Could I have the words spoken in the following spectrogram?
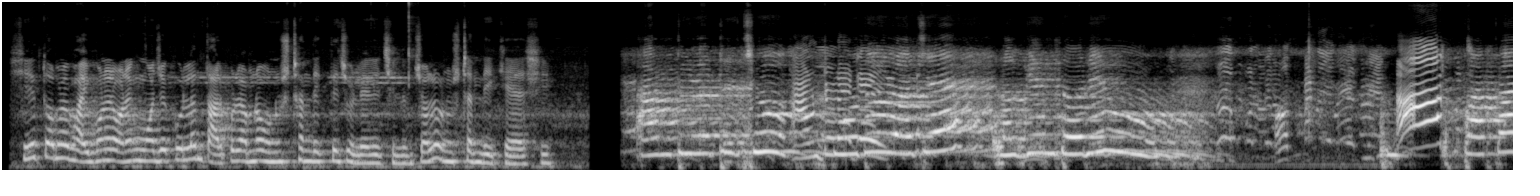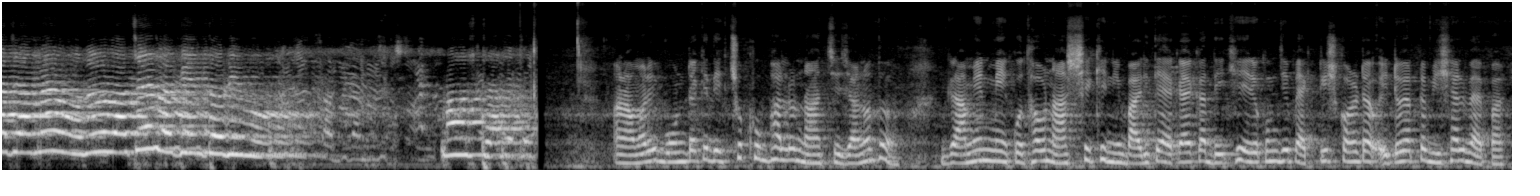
সে তো আমরা ভাই বোনের অনেক মজা করলাম তারপরে আমরা অনুষ্ঠান দেখতে চলে গেছিলাম। চলো অনুষ্ঠান দেখে আসি। আমটুলাটে আর আমার এই বোনটাকে দেখছ খুব ভালো নাচে, জানো তো? গ্রামের মেয়ে, কোথাও নাচ শেখেনি, বাড়িতে একা একা দেখে এরকম যে প্র্যাকটিস করাটা, এটাও একটা বিশাল ব্যাপার।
